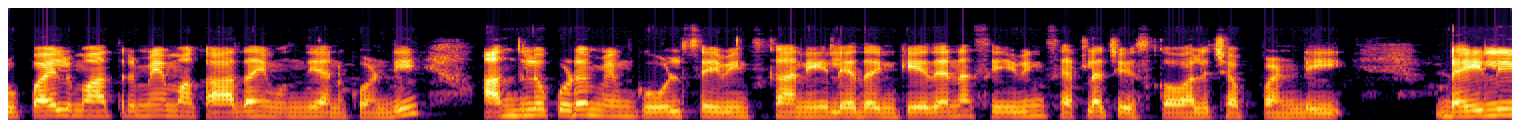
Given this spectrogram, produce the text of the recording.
రూపాయలు మాత్రమే మాకు ఆదాయం ఉంది అనుకోండి అందులో కూడా మేము గోల్డ్ సేవింగ్స్ కానీ లేదా ఇంకేదైనా సేవింగ్స్ ఎట్లా చేసుకోవాలో చెప్పండి. డైలీ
